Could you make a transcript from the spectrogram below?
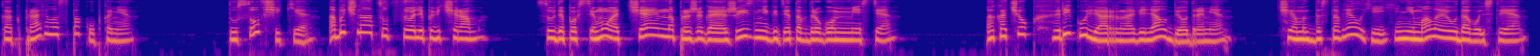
как правило, с покупками. Тусовщики обычно отсутствовали по вечерам, судя по всему, отчаянно прожигая жизнь где-то в другом месте. А качок регулярно вилял бедрами, чем доставлял ей немалое удовольствие.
